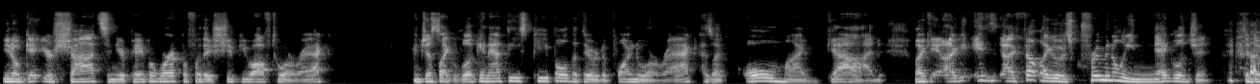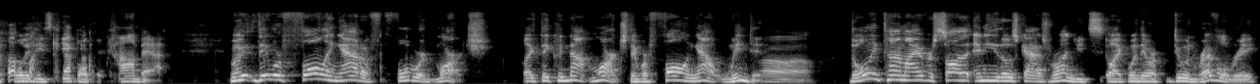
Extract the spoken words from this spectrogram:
you know get your shots and your paperwork before they ship you off to Iraq and just like looking at these people that they were deploying to Iraq, I was like, oh my god! Like, like it, I felt like it was criminally negligent to oh deploy oh these god. people to combat. They were falling out of forward march, like they could not march. They were falling out, winded. Oh. The only time I ever saw any of those guys run, you'd see, like when they were doing revelry,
